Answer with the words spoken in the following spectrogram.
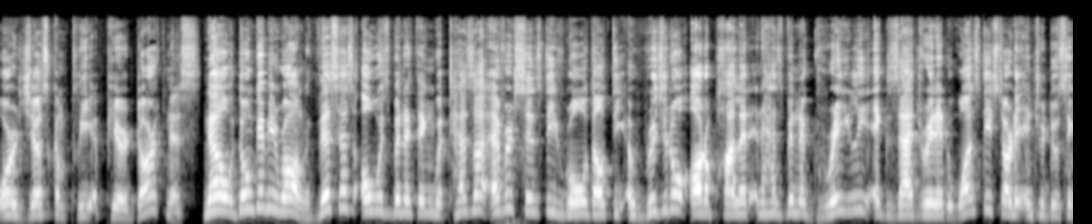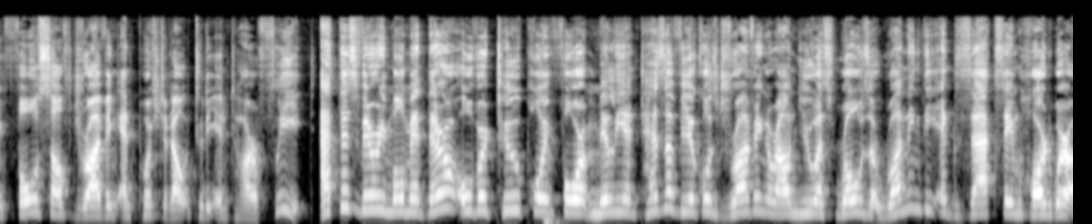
or just complete pure darkness. Now, don't get me wrong, this has always been a thing with Tesla ever since they rolled out the original autopilot and has been greatly exaggerated once they started introducing full self-driving and pushed it out to the entire fleet. At this very moment, there are over 2.4 million Tesla vehicles driving around US roads running the exact same hardware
